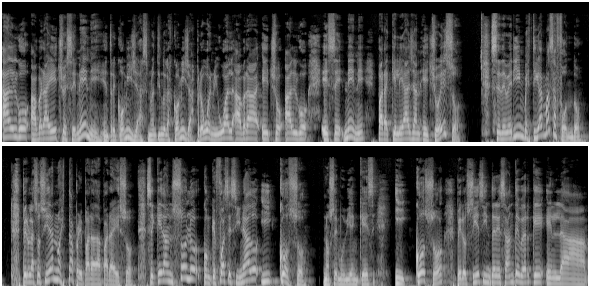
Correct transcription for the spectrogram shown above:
algo habrá hecho ese nene, entre comillas, no entiendo las comillas, pero bueno, igual habrá hecho algo ese nene para que le hayan hecho eso. Se debería investigar más a fondo. Pero la sociedad no está preparada para eso. Se quedan solo con que fue asesinado y coso. No sé muy bien qué es y coso, pero sí es interesante ver que en la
